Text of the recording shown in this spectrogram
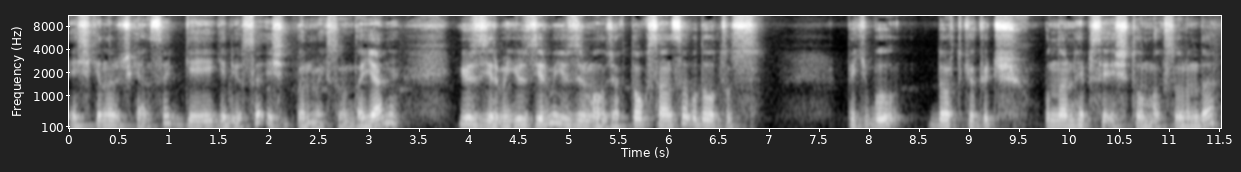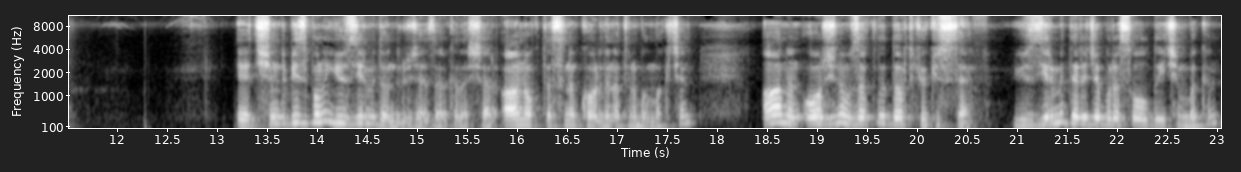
Eşkenar üçgense G'ye geliyorsa eşit bölmek zorunda. Yani 120, 120, 120 olacak. 90 ise bu da 30. Peki bu 4 kök 3 bunların hepsi eşit olmak zorunda. Evet şimdi biz bunu 120 döndüreceğiz arkadaşlar. A noktasının koordinatını bulmak için. A'nın orijine uzaklığı 4 kök ise 120 derece burası olduğu için bakın.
